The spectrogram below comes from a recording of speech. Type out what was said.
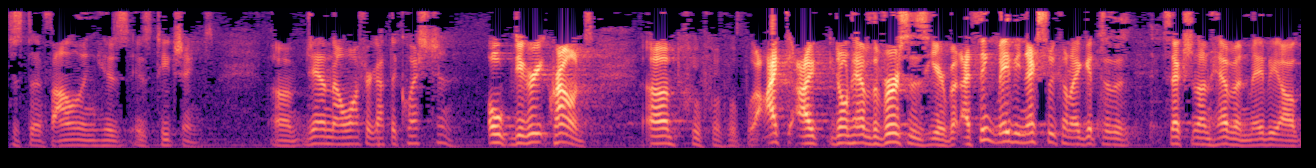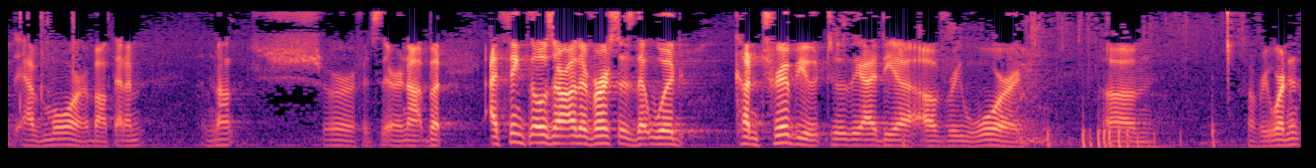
just uh, following His, his teachings? Um, Jan, now I forgot the question. Oh, degree crowns. Um, I, I don't have the verses here, but I think maybe next week when I get to the section on heaven, maybe I'll have more about that. I'm, I'm not sure if it's there or not, but I think those are other verses that would contribute to the idea of reward. Um, of reward. And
